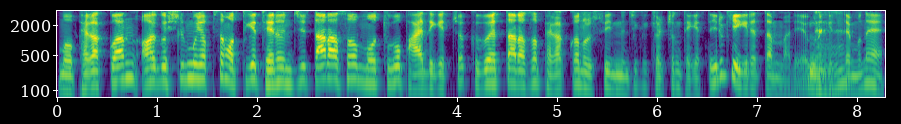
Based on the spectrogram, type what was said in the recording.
뭐 백악관 아 이거 실무 협상 어떻게 되는지 따라서 뭐 두고 봐야 되겠죠. 그거에 따라서 백악관 올 수 있는지 그 결정되겠다. 이렇게 얘기를 했단 말이에요. 네. 그렇기 때문에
